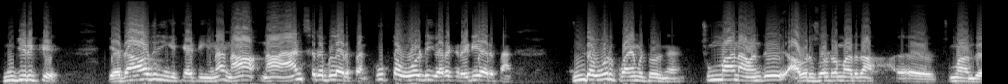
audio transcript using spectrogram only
இங்க இருக்கு. ஏதாவது நீங்க கேட்டீங்கன்னா நான் நான் ஆன்சரபிளா இருப்பேன். கூப்பிட்டா ஓடி வரக்கு ரெடியா இருப்பேன். இந்த ஊர் கோயம்புத்தூருங்க. சும்மா நான் வந்து அவர் சொல்ற மாதிரி தான் சும்மா அந்த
